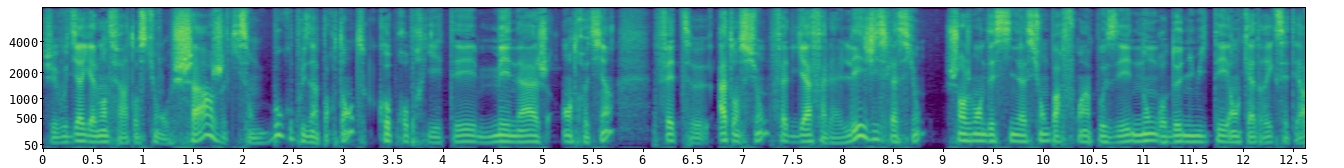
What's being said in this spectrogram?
Je vais vous dire également de faire attention aux charges qui sont beaucoup plus importantes, copropriété, ménage, entretien. Faites euh, attention, faites gaffe à la législation changement de destination parfois imposé, nombre de nuitées encadrées, etc.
